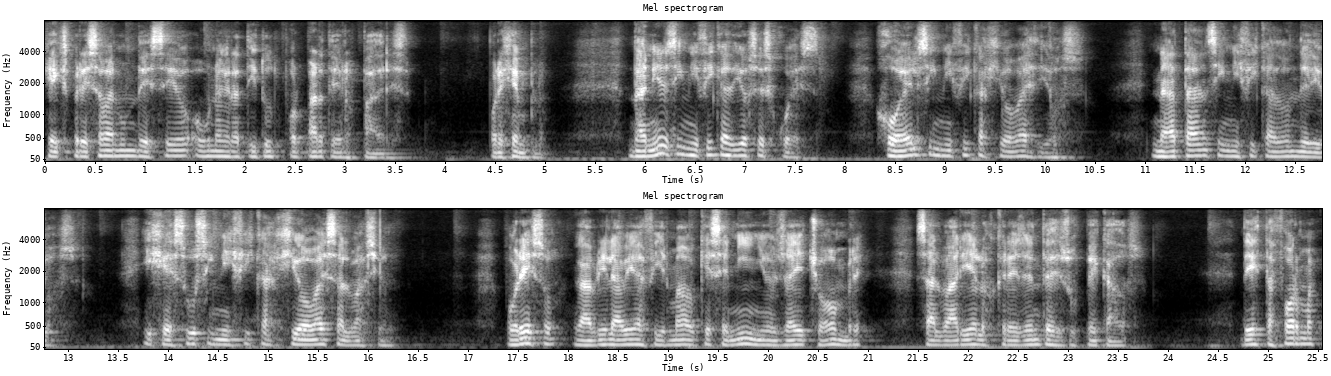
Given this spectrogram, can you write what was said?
que expresaban un deseo o una gratitud por parte de los padres. Por ejemplo, Daniel significa Dios es juez, Joel significa Jehová es Dios, Natán significa don de Dios y Jesús significa Jehová es salvación. Por eso Gabriel había afirmado que ese niño ya hecho hombre salvaría a los creyentes de sus pecados. De esta forma,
